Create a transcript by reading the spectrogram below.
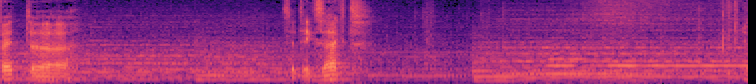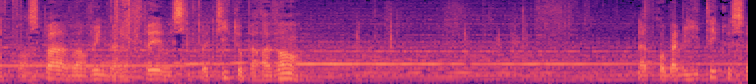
Fait, euh, c'est exact. Je ne pense pas avoir vu une valeur P aussi petite auparavant. La probabilité que ce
